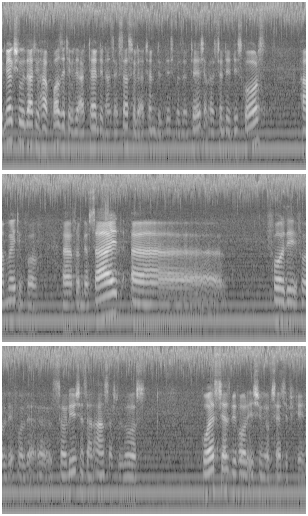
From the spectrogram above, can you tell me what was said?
to make sure that you have positively attended and successfully attended this presentation, attended this course. I'm waiting for uh, from your side uh, for the for the for the uh, solutions and answers to those questions before issuing your certificate.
